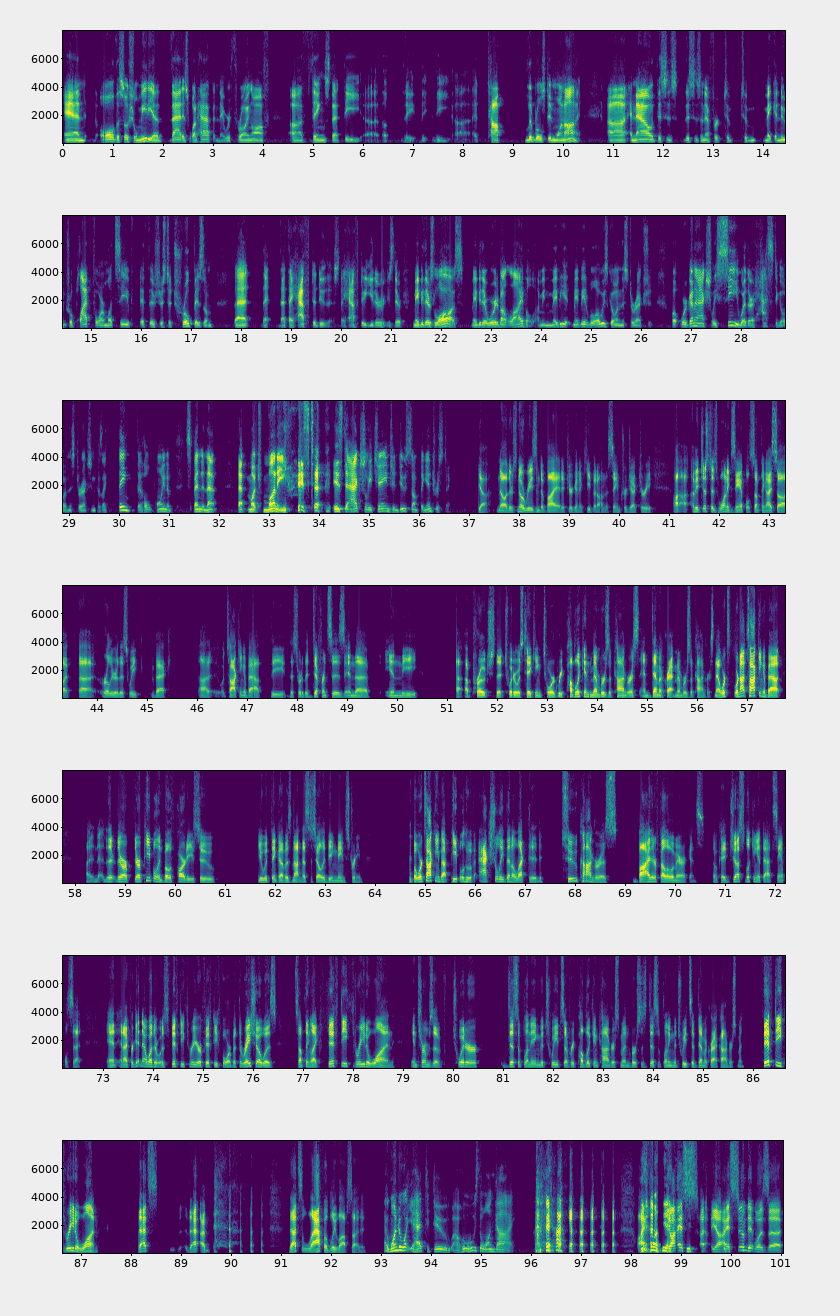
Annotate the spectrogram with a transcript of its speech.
And all the social media, that is what happened. They were throwing off uh, things that the, uh, uh, the the the uh, top liberals didn't want on it. Uh, and now this is this is an effort to to make a neutral platform. Let's see if, if there's just a tropism that that they have to do this. They have to either is there maybe there's laws, maybe they're worried about libel. I mean, maybe it maybe it will always go in this direction. But we're going to actually see whether it has to go in this direction because I think the whole point of spending that that much money is to is to actually change and do something interesting. Yeah, no, there's no reason to buy it if you're going to keep it on the same trajectory. Uh, I mean, just as one example, something I saw uh, earlier this week, Vec, uh, talking about the the sort of the differences in the in the uh, approach that Twitter was taking toward Republican members of Congress and Democrat members of Congress. Now, we're we're not talking about uh, there, there are there are people in both parties who you would think of as not necessarily being mainstream. But we're talking about people who have actually been elected to Congress by their fellow Americans. Okay, just looking at that sample set. And and I forget now whether it was 53 or 54, but the ratio was something like 53 to 1 in terms of Twitter disciplining the tweets of Republican congressmen versus disciplining the tweets of Democrat congressmen. 53 to 1. That's that I, that's laughably lopsided. I wonder what you had to do. Uh, who, who's the one guy? I, you know, you know, I, yeah, I assumed it was uh,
